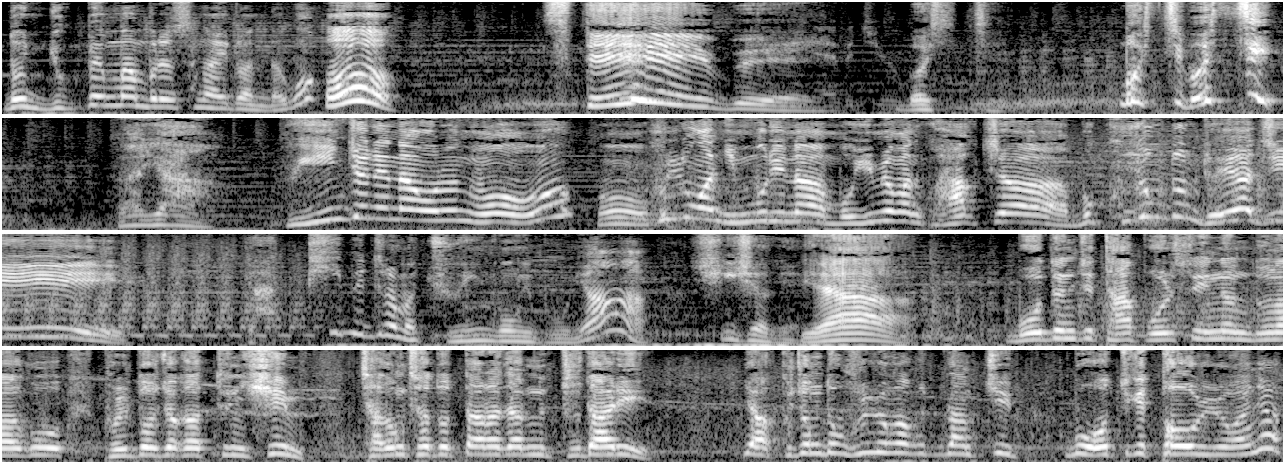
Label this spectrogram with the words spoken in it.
넌 600만 불의 사나이도 한다고? 어, 스티브 멋있지, 멋있지, 멋있지. 아, 야, 위인전에 나오는 뭐 어? 어, 훌륭한 인물이나 뭐 유명한 과학자 뭐 그 정도는 돼야지. 야, TV 드라마 주인공이 뭐냐? 시시하게. 야, 뭐든지 다 볼 수 있는 눈하고 불도저 같은 힘, 자동차도 따라잡는 두 다리. 야, 그 정도 훌륭하고도 남지. 뭐 어떻게 더 훌륭하냐?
